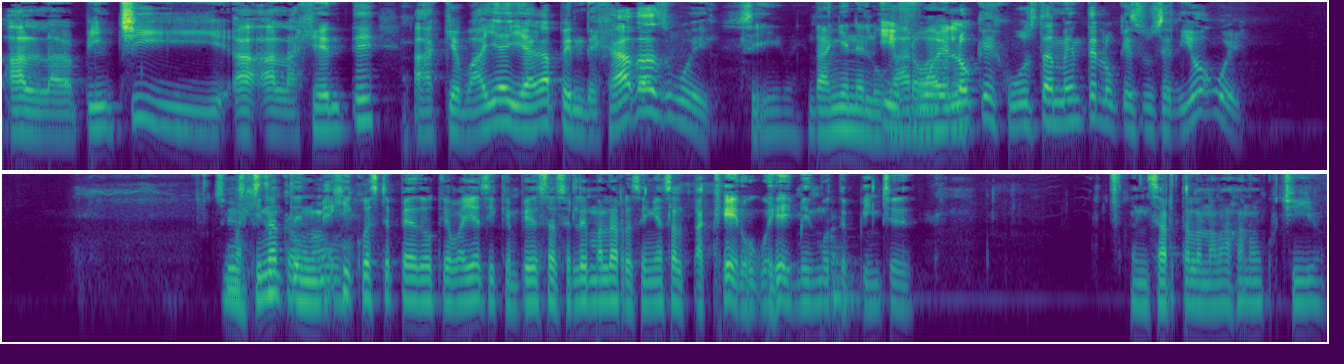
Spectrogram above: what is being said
a la pinche, a, a la gente a que vaya y haga pendejadas, güey. Sí, güey. Dañen el Y lugar o fue algo. lo que justamente lo que sucedió, güey. Sí, Imagínate en. México este pedo que vayas y que empieces a hacerle malas reseñas al taquero, güey. Ahí mismo te pinche. Ensarta la navaja, no el cuchillo.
